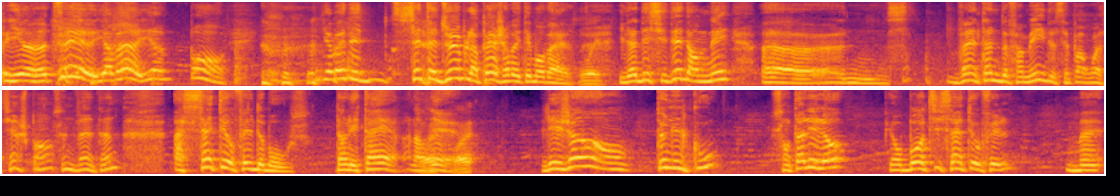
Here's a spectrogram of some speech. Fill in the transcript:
puis, euh, tu sais, il y avait... y bon, il y avait des... C'était dur, la pêche avait été mauvaise. Oui. Il a décidé d'emmener euh, une vingtaine de familles de ses paroissiens, je pense, une vingtaine, à Saint-Théophile-de-Beauce, dans les terres en ouais. Les gens ont tenu le coup, sont allés là, puis ont bâti Saint-Théophile, mais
